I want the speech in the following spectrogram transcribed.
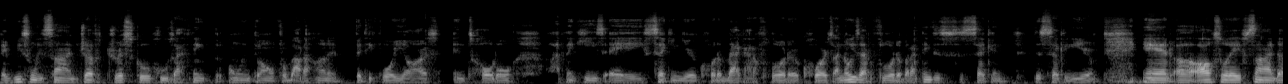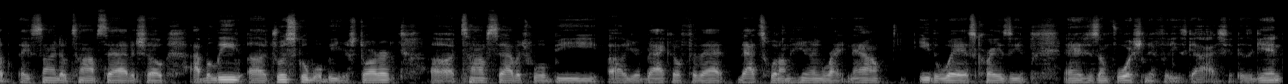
they recently signed Jeff Driskel, who's I think only thrown for about 154 yards in total. I think he's a second year quarterback out of Florida, of course. I know he's out of Florida, but I think this is his second the second year. And uh, also they've signed up they signed up Tom Savage, so I believe uh, Driskel will be your starter. Uh, Tom Savage will be uh, your backup for that. That's what I'm hearing right now either way it's crazy and it's just unfortunate for these guys because again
